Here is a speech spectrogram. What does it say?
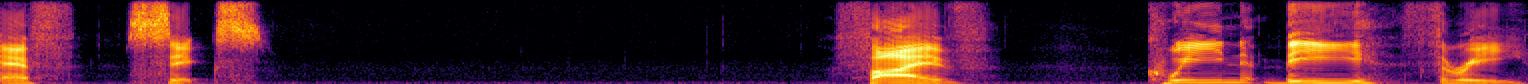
F6. 5. Queen B3.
